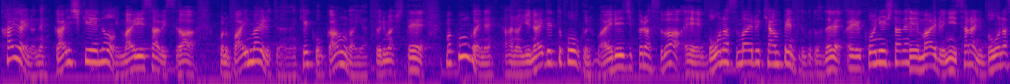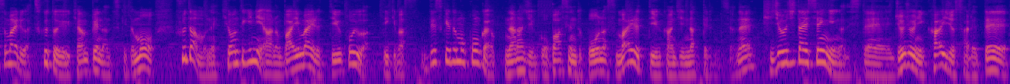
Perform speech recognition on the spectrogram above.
海外のね外資系のマイレージサービスはこのバイマイルというのはね結構ガンガンやっておりまして、まあ、今回ねあのユナイテッド航空のマイレージプラスは、えー、ボーナスマイルキャンペーンということで、えー、購入したねマイルにさらにボーナスマイルがつくというキャンペーンなんですけども普段もね基本的にあのバイマイルっていう行為はできます。ですけども今回は75%ボーナスマイルっていう感じになってるんですよね。非常事態宣言がですね徐々に解除されて、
